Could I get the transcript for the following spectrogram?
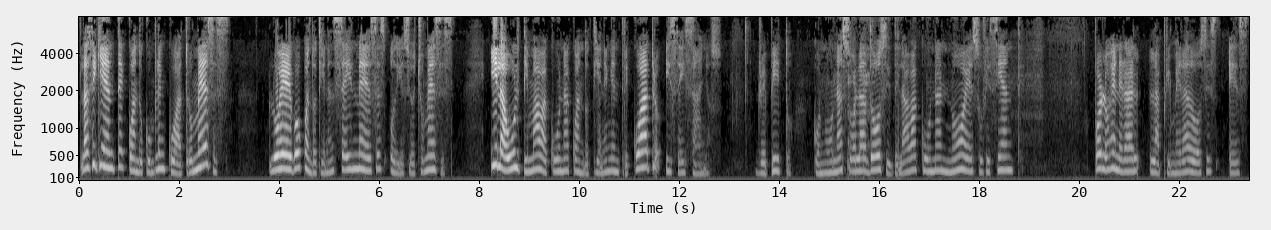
La siguiente cuando cumplen cuatro meses. Luego cuando tienen seis meses o dieciocho meses. Y la última vacuna cuando tienen entre cuatro y seis años. Repito, con una sola dosis de la vacuna no es suficiente. Por lo general, la primera dosis es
